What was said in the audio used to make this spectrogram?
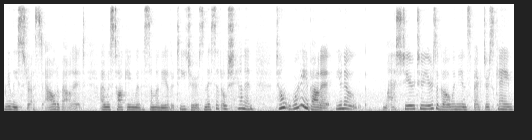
really stressed out about it, I was talking with some of the other teachers, and they said, "Oh, Shannon, don't worry about it. You know, last year, two years ago, when the inspectors came."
